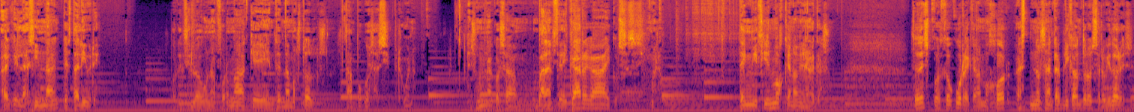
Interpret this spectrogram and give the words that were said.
al que le asignan que está libre. Por decirlo de alguna forma que entendamos todos. Tampoco es así, pero bueno. Es una cosa, balance de carga y cosas así. Bueno, tecnicismos que no vienen al caso. Entonces, pues, ¿qué ocurre? Que a lo mejor no se han replicado en todos los servidores.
